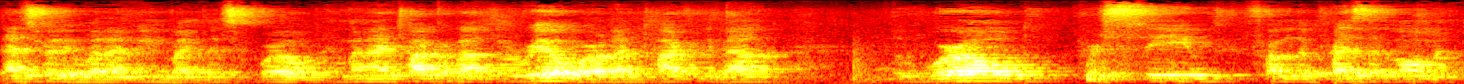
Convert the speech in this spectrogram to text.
That's really what I mean by this world. And when I talk about the real world, I'm talking about the world perceived from the present moment.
